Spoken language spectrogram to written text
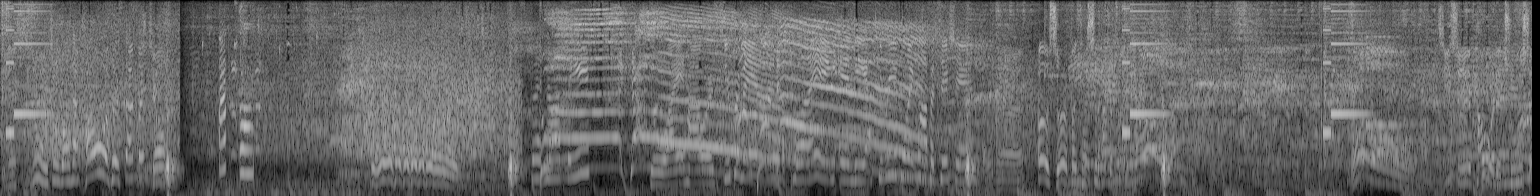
今天十五助攻，那 Howard 的三分球。But not least, Dwight Howard, Superman, playing in the three-point competition. 二十二分才是他的门哦，其实 Howard 的出手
